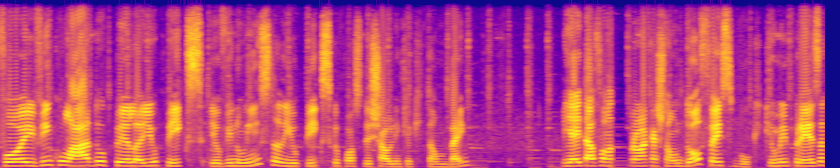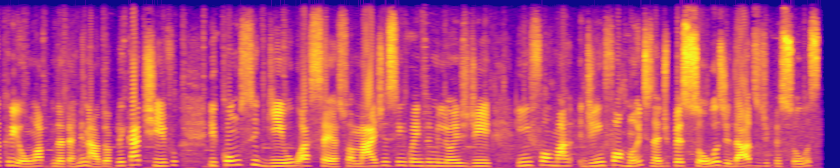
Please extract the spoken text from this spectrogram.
Foi vinculado pela UPix, eu vi no Insta da UPix, que eu posso deixar o link aqui também, e aí estava falando para uma questão do Facebook, que uma empresa criou um determinado aplicativo e conseguiu acesso a mais de 50 milhões de, informa de informantes, né, de pessoas, de dados de pessoas,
